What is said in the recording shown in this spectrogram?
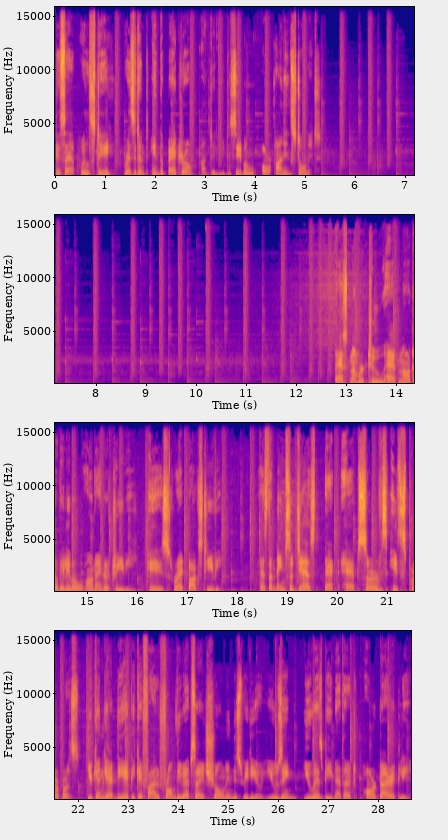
This app will stay resident in the background until you disable or uninstall it. Best number 2 app not available on Android TV is Redbox TV. As the name suggests, that app serves its purpose. You can get the APK file from the website shown in this video using USB method or directly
